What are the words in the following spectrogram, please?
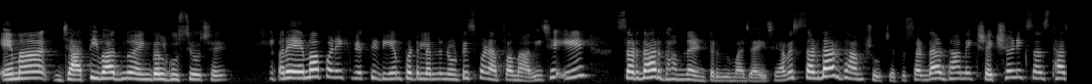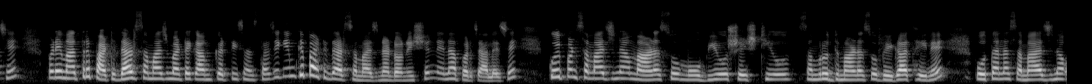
એમાં જાતિવાદનો એંગલ ઘૂસ્યો છે. અને એમાં પણ એક વ્યક્તિ ડીએમ પટેલ એમને નોટિસ પણ આપવામાં આવી છે. એ સરદાર ધામના ઇન્ટરવ્યૂમાં જાય છે. હવે સરદાર ધામ શું છે? તો સરદાર ધામ એક શૈક્ષણિક સંસ્થા છે, પણ એ માત્ર પાટીદાર સમાજ માટે કામ કરતી સંસ્થા છે, કેમ કે પાટીદાર સમાજના ડોનેશન એના પર ચાલે છે. કોઈ પણ સમાજના માણસો, મોભીઓ, શ્રેષ્ઠીઓ, સમૃદ્ધ માણસો ભેગા થઈને પોતાના સમાજના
